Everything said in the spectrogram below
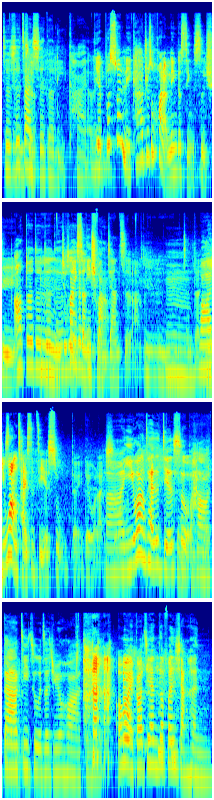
只是暂时的离开而已，也不算离开，他就是换了另一个形式去啊，对对对对，就是生存这样子啦，嗯嗯嗯，真的，遗忘才是结束，对对我来说，啊，遗忘才是结束，好，大家记住这句话。Oh my god，今天的分享很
